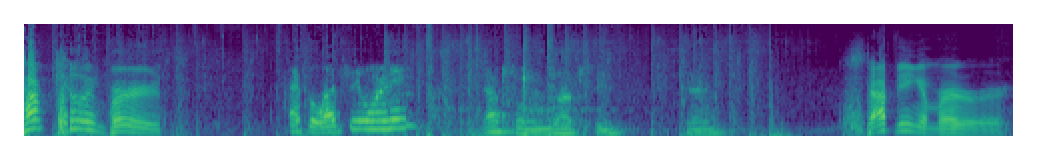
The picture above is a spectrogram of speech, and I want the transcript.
Stop killing birds! Epilepsy warning? Epilepsy. Yeah. Stop being a murderer.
